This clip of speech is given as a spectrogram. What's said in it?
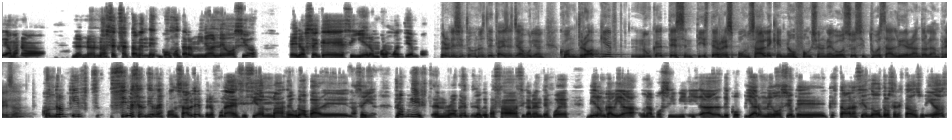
digamos, no, no, no sé exactamente cómo terminó el negocio, pero sé que siguieron por un buen tiempo. Pero necesito unos detalles ya, Julián. Con Dropgift, ¿nunca te sentiste responsable que no funciona el negocio si tú estás liderando la empresa? Con Dropgift sí me sentí responsable, pero fue una decisión más de Europa, de no seguir. Dropgift en Rocket lo que pasaba básicamente fue, vieron que había una posibilidad de copiar un negocio que, estaban haciendo otros en Estados Unidos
